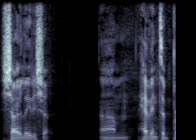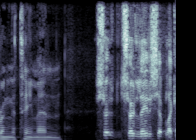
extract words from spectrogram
show leadership, um, having to bring the team in. Show, show leadership like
